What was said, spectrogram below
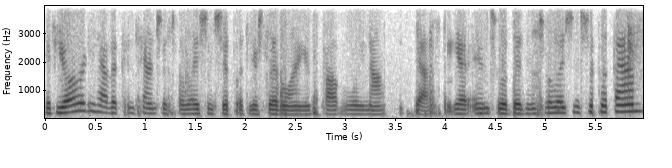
If you already have a contentious relationship with your sibling, it's probably not best to get into a business relationship with them.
